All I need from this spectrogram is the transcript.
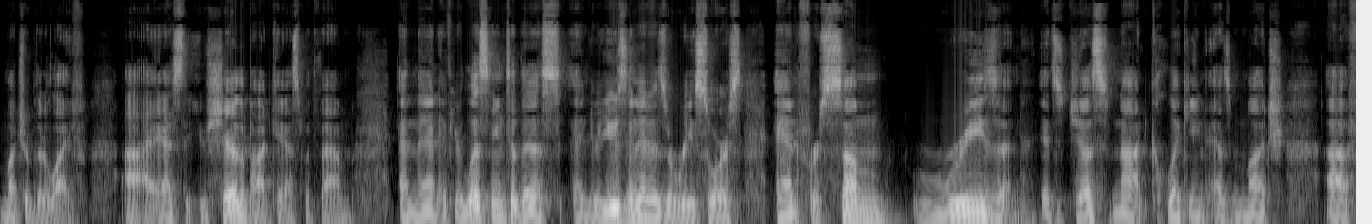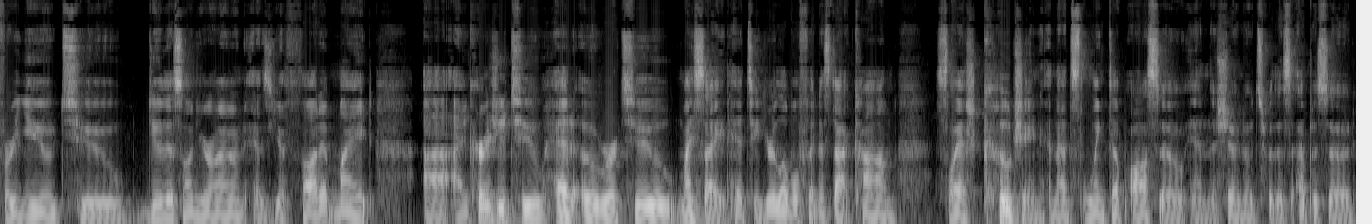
much of their life. Uh, I ask that you share the podcast with them. And then if you're listening to this and you're using it as a resource, and for some reason it's just not clicking as much uh, for you to do this on your own as you thought it might. Uh, I encourage you to head over to my site, head to yourlevelfitness.com slash coaching, and that's linked up also in the show notes for this episode.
